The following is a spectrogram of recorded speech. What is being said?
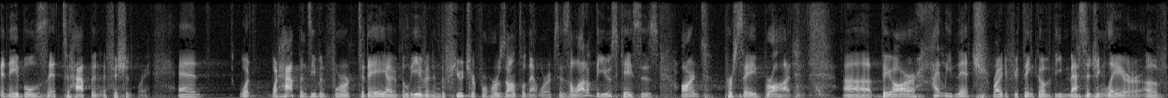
enables it to happen efficiently. And what, what happens even for today, I believe, and in the future for horizontal networks, is a lot of the use cases aren't per se broad. Uh, they are highly niche, right? If you think of the messaging layer of,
